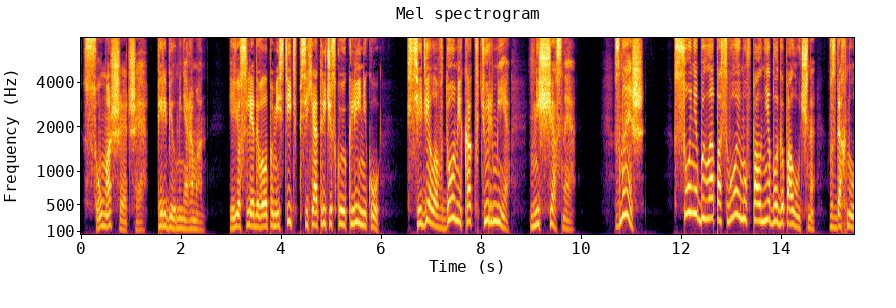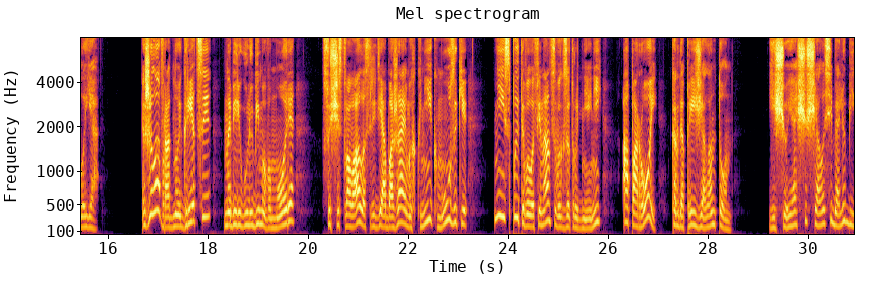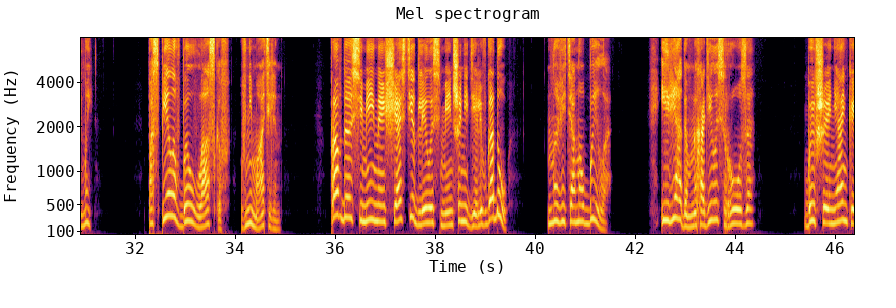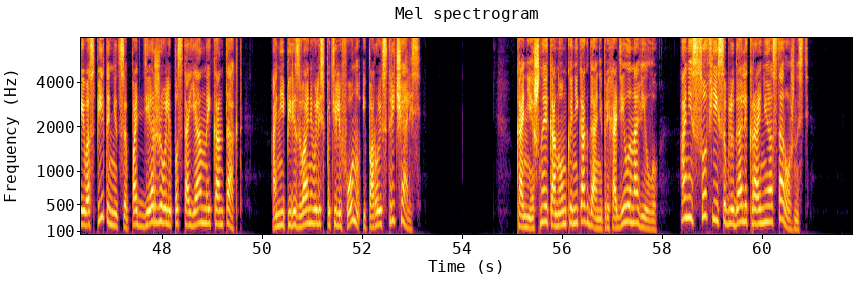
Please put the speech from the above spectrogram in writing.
«Сумасшедшая!» — перебил меня Роман. «Ее следовало поместить в психиатрическую клинику. Сидела в доме, как в тюрьме, несчастная. Знаешь, Соня была по-своему вполне благополучна, вздохнула я. Жила в родной Греции, на берегу любимого моря, существовала среди обожаемых книг, музыки, не испытывала финансовых затруднений, а порой, когда приезжал Антон, еще и ощущала себя любимой. Поспелов был ласков, внимателен. Правда, семейное счастье длилось меньше недели в году, но ведь оно было. И рядом находилась Роза. Бывшая нянька и воспитанница поддерживали постоянный контакт. Они перезванивались по телефону и порой встречались. Конечно, экономка никогда не приходила на виллу. Они с Софьей соблюдали крайнюю осторожность.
